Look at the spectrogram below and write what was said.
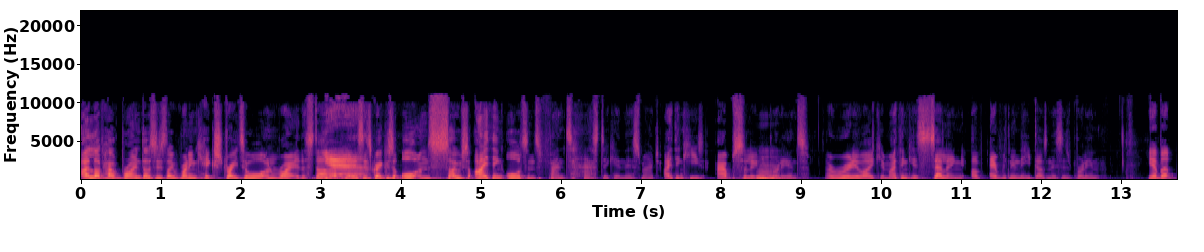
I love how Bryan does his like running kick straight to Orton right at the start Yeah. of this. It's great because Orton's so, so. I think Orton's fantastic in this match. I think he's absolutely Hmm. brilliant. I really like him. I think his selling of everything that he does in this is brilliant. Yeah, but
